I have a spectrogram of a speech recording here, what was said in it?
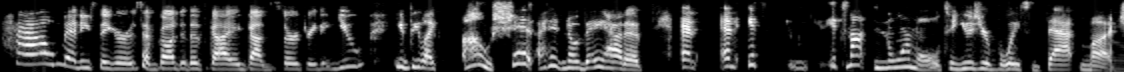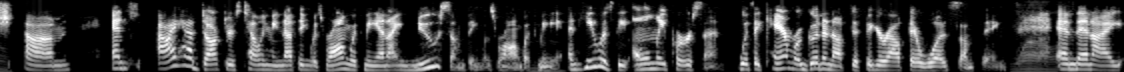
how many singers have gone to this guy and gotten surgery that you you'd be like, oh shit, I didn't know they had a and and it's it's not normal to use your voice that much. Um and he, I had doctors telling me nothing was wrong with me, and I knew something was wrong with me. And he was the only person with a camera good enough to figure out there was something. Wow. And then I,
